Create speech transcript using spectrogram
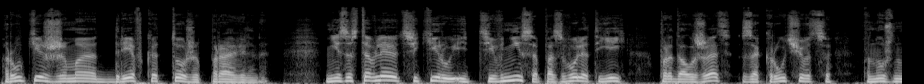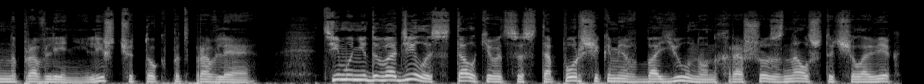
Руки сжимают древко тоже правильно. Не заставляют секиру идти вниз, а позволят ей продолжать закручиваться в нужном направлении, лишь чуток подправляя. Тиму не доводилось сталкиваться с топорщиками в бою, но он хорошо знал, что человек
